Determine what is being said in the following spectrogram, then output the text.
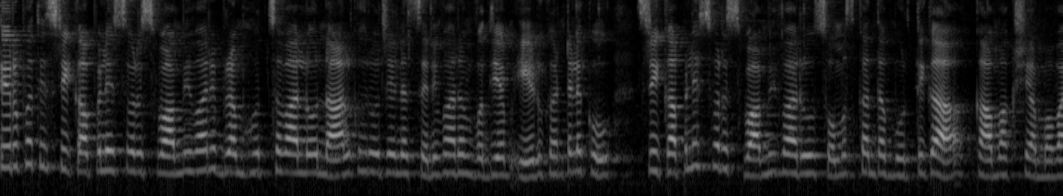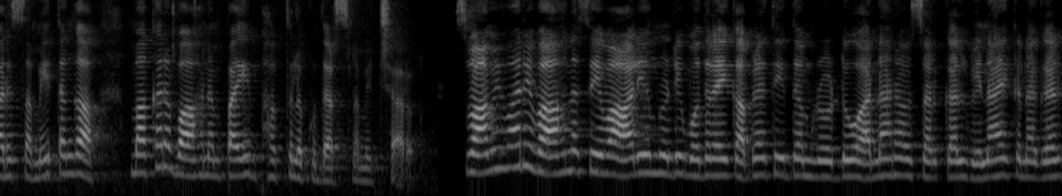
తిరుపతి శ్రీ కపిలేశ్వర స్వామివారి బ్రహ్మోత్సవాల్లో నాలుగో రోజైన శనివారం ఉదయం ఏడు గంటలకు శ్రీ కపిలేశ్వర స్వామివారు సోమస్కందమూర్తిగా కామాక్షి అమ్మవారి సమేతంగా మకర వాహనంపై భక్తులకు దర్శనమిచ్చారు. స్వామివారి వాహన సేవ ఆలయం నుండి మొదలై కబ్రతీర్థం road Annarao circle Vinayaka Nagar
